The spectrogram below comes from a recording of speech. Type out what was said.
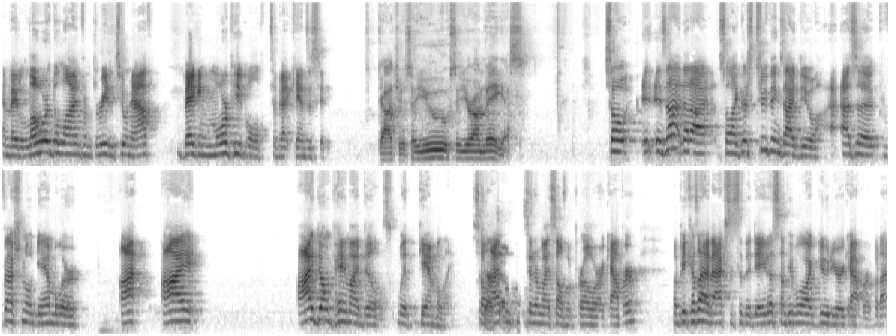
and they lowered the line from three to two and a half, begging more people to bet Kansas City. Got you. So you so you're on Vegas. So is that that I so like there's two things I do as a professional gambler. I I I don't pay my bills with gambling. So gotcha. I don't consider myself a pro or a capper. But because I have access to the data, some people are like, dude, you're a capper. But I,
